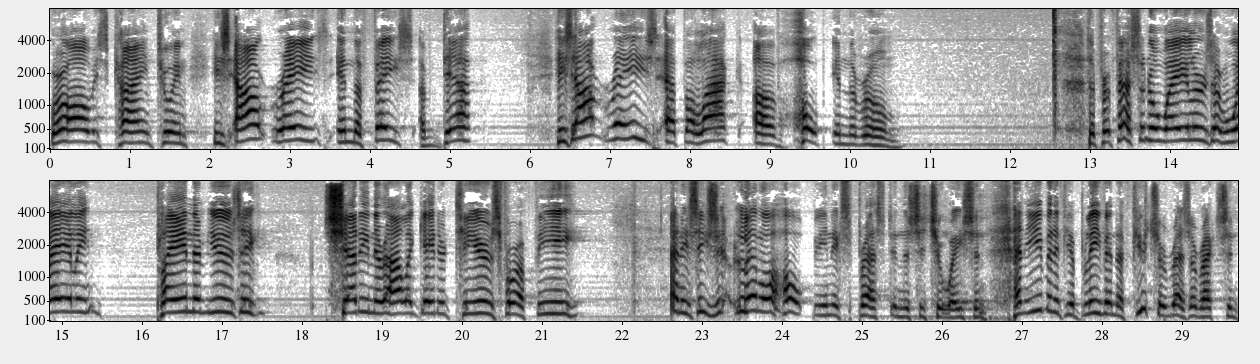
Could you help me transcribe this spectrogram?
were always kind to him. He's outraged in the face of death. He's outraged at the lack of hope in the room. The professional wailers are wailing, playing the music, shedding their alligator tears for a fee. And he sees little hope being expressed in the situation. And even if you believe in a future resurrection,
